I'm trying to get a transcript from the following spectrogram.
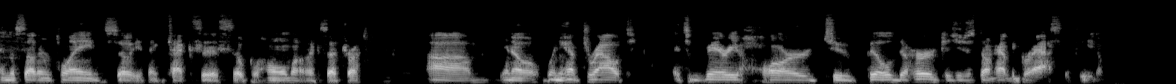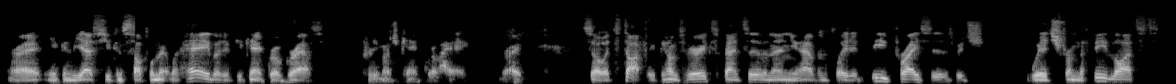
in the southern plains. So you think Texas, Oklahoma, etc. Um, you know, when you have drought, it's very hard to build the herd because you just don't have the grass to feed them. Right? You can yes, you can supplement with hay, but if you can't grow grass, pretty much can't grow hay. Right? So it's tough. It becomes very expensive, and then you have inflated feed prices, which which from the feedlots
